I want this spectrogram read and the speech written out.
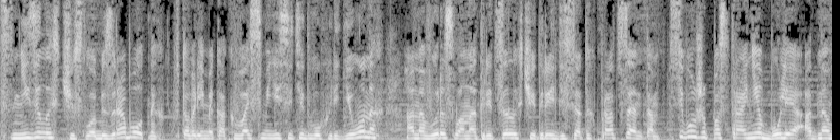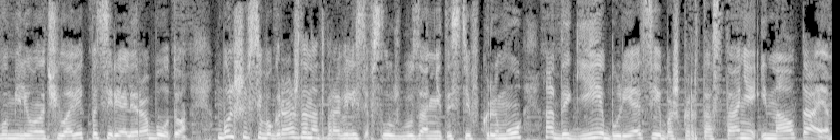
снизилось число безработных, в то время как в 82 регионах она выросла на 3,4%. Всего же по стране более 1 миллиона человек потеряли работу. Больше всего граждан отправились в службу занятости в Крыму, Адыгее, Бурятии, Башкортостане и на Алтае.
